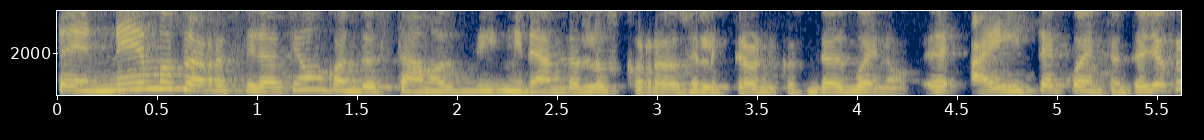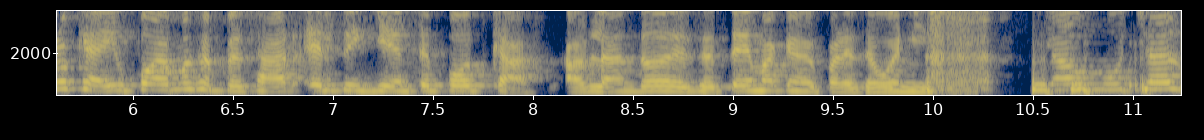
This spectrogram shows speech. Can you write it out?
tenemos la respiración cuando estamos mirando los correos electrónicos. Entonces, bueno, eh, ahí te cuento. Entonces, yo creo que ahí podemos empezar el siguiente podcast hablando de ese tema que me parece buenísimo. Clau, muchas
